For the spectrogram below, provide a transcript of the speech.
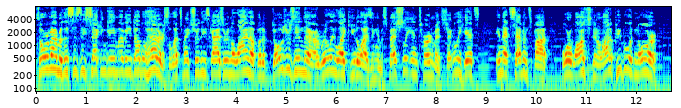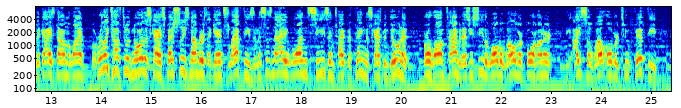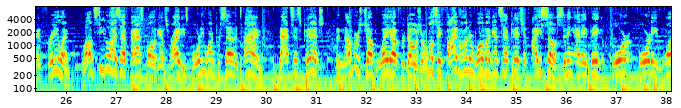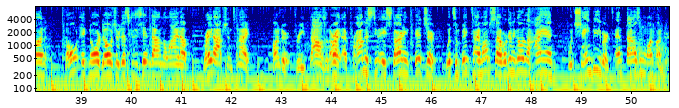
So remember, this is the second game of a doubleheader, so let's make sure these guys are in the lineup. But if Dozier's in there, I really like utilizing him, especially in tournaments. Generally hits in that seven spot for Washington. A lot of people ignore the guys down the line, but really tough to ignore this guy, especially his numbers against lefties. And this is not a one season type of thing. This guy's been doing it for a long time. But as you see, the Woba well over 400, the ISO well over 250, and Freeland loves to utilize that fastball against righties 41% of the time. That's his pitch. The numbers jump way up for Dozier. Almost a 500 Woba against that pitch, and ISO sitting at a big 441. Don't ignore Dozier just because he's hitting down the lineup. Great option tonight under 3,000. All right, I promised you a starting pitcher with some big time upside. We're going to go to the high end with Shane Bieber, 10,100.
